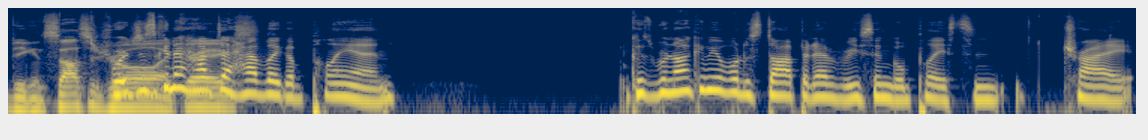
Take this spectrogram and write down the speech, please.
vegan sausage roll. We're just gonna have to have like a plan. Because we're not gonna be able to stop at every single place and try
